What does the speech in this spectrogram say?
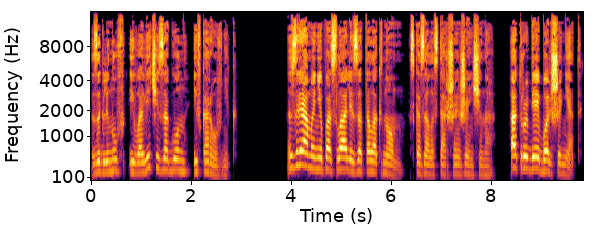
заглянув и в овечий загон, и в коровник. «Зря мы не послали за толокном», — сказала старшая женщина. «Отрубей больше нет».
